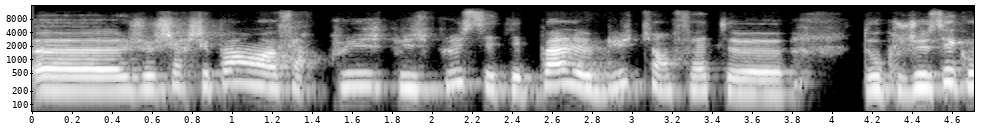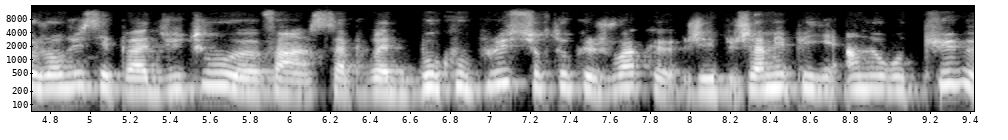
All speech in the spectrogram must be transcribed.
euh, je cherchais pas à faire plus, plus, plus. C'était pas le but en fait. Euh. donc je sais qu'aujourd'hui c'est pas du tout. Euh, enfin, ça pourrait être beaucoup plus. Surtout que je vois que j'ai jamais payé un euro de pub.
